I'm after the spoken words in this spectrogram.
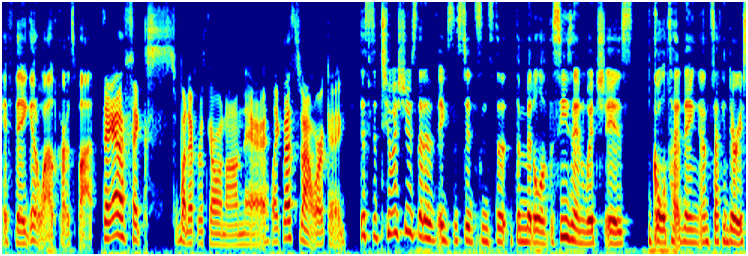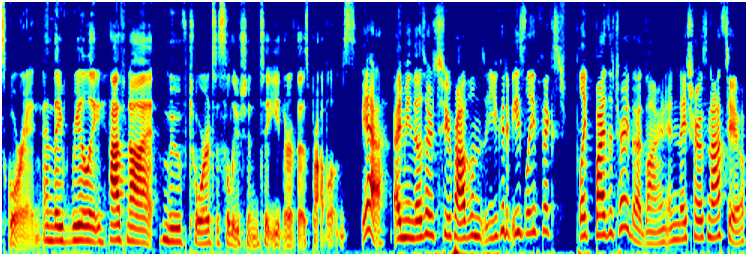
if they get a wild card spot. They gotta fix whatever's going on there. Like that's not working. it's the two issues that have existed since the, the middle of the season, which is goaltending and secondary scoring. And they really have not moved towards a solution to either of those problems. Yeah, I mean those are two problems you could have easily fixed like by the trade deadline, and they chose not to.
